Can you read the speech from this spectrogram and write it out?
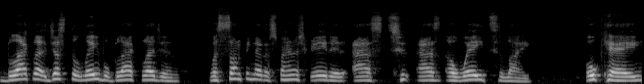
black just the label black legend was something that the spanish created as to as a way to like okay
